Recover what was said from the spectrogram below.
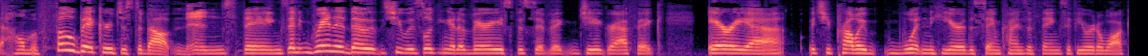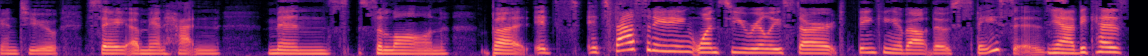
homophobic or just about men's things. And granted though, she was looking at a very specific geographic area which you probably wouldn't hear the same kinds of things if you were to walk into, say, a Manhattan men's salon but it's it's fascinating once you really start thinking about those spaces. Yeah, because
